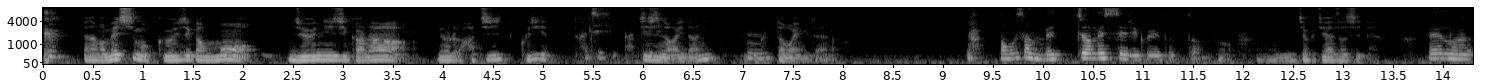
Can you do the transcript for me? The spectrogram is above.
なんか飯も食う時間も12時から夜8時9時？8時8時。の間にうん。食った方がいいみたいな。あおさんめっちゃメッセージくれとった。そう。めちゃくちゃ優しい。えでも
